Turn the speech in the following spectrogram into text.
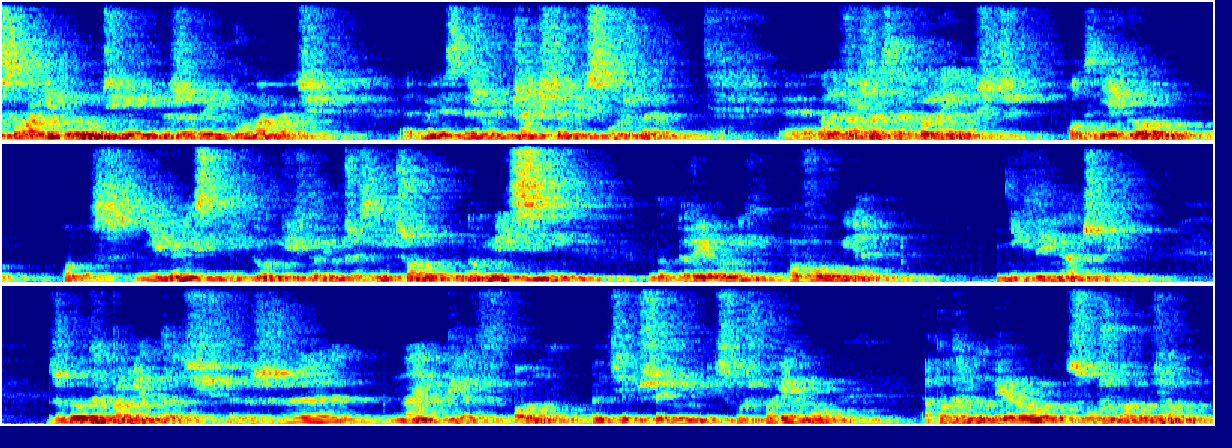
wysyłani do ludzi, żeby im pomagać. My jesteśmy częścią ich służby, E, ale ważna jest ta kolejność. Od Niego od niebiańskiej liturgii, w której uczestniczą, do misji, do której on ich powołuje. Nigdy inaczej. Żeby o tym pamiętać, że najpierw on, bycie przy nim i służba jemu, a potem dopiero służba ludziom.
